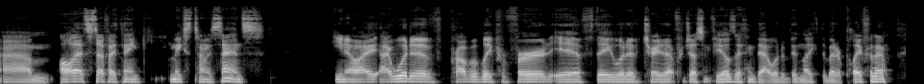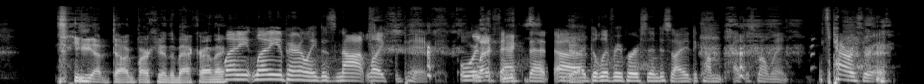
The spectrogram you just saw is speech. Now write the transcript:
Um all that stuff I think makes a ton of sense. You know, I, I would have probably preferred if they would have traded up for Justin Fields. I think that would have been like the better play for them. you got a dog barking in the background there. Lenny Lenny apparently does not like the pick or the fact that uh, yeah. delivery person decided to come at this moment. Let's power through it.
